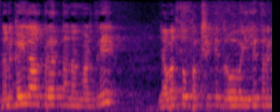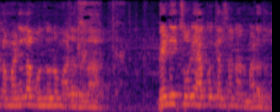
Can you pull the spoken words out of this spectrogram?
ನನ್ನ ಕೈಲಾದ ಪ್ರಯತ್ನ ನಾನು ಮಾಡ್ತೀನಿ. ಯಾವತ್ತೂ ಪಕ್ಷಕ್ಕೆ ದ್ರೋಹ ಇಲ್ಲಿ ತನಕ ಮಾಡಿಲ್ಲ ಮುಂದೂ ಮಾಡೋದಿಲ್ಲ. ಬೆಂಡಿ ಚೂರಿ ಹಾಕೋ ಕೆಲಸ ನಾನು ಮಾಡೋದಿಲ್ಲ.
